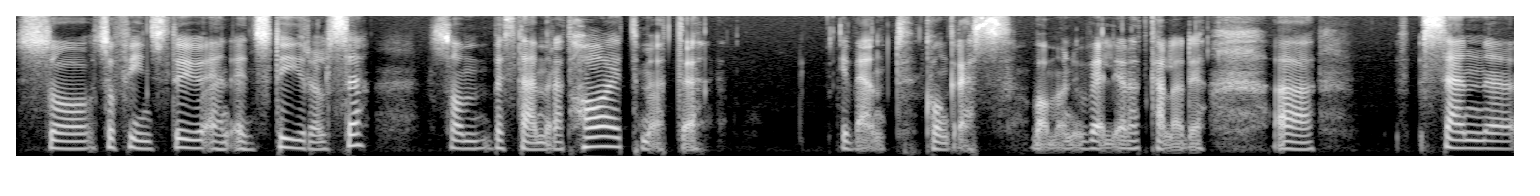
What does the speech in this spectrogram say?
så, så finns det ju en, en styrelse som bestämmer att ha ett möte, event, kongress, vad man nu väljer att kalla det. Eh, sen eh,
